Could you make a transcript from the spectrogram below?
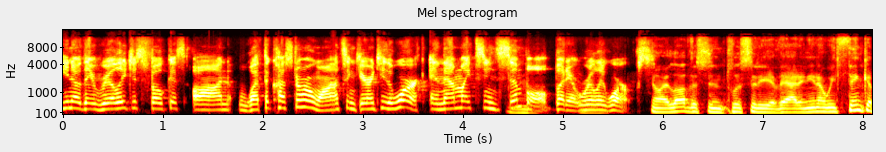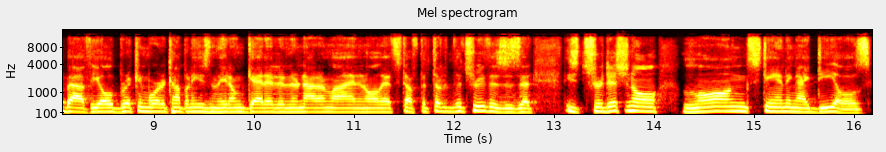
you know, they really just focus on what the customer wants and guarantee the work. And that might seem simple, mm-hmm. but it really works. No, I love the simplicity of that. And, you know, we think about the old brick and mortar companies and they don't get it and they're not online and all that stuff. But the, the truth is, is that these traditional, long standing ideals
